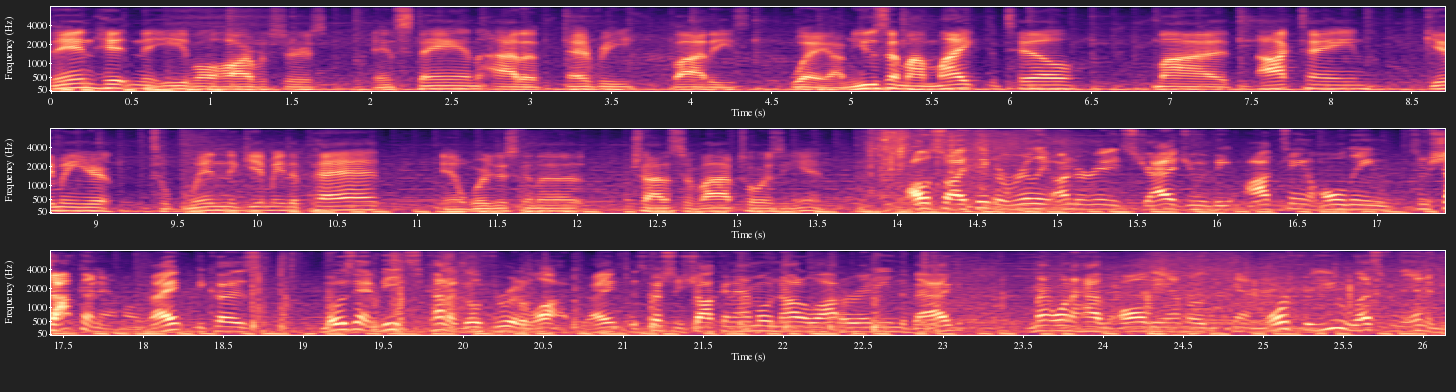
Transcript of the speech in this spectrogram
then hitting the Evo Harvesters and staying out of everybody's way. I'm using my mic to tell my Octane, give me your to win to give me the pad. and we're just gonna try to survive towards the end. Also, I think a really underrated strategy would be Octane holding some shotgun ammo, right? Because Mozambique's kind of go through it a lot, right? Especially shotgun ammo, not a lot already in the bag. You might want to have all the ammo you can. More for you, less for the enemy.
